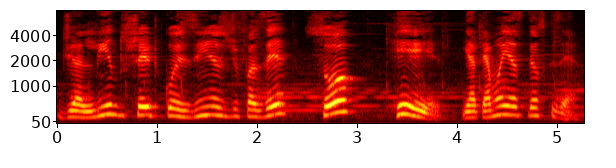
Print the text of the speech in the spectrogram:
dia lindo, cheio de coisinhas de fazer sorrir. E até amanhã, se Deus quiser.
